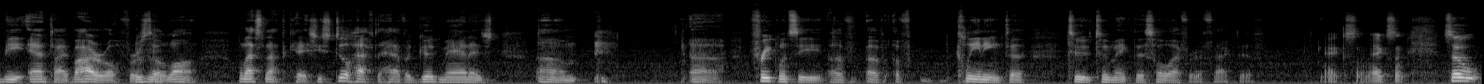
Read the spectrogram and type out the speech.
be antiviral for so Mhm. long. Well, that's not the case. You still have to have a good managed um, uh, frequency of, of, of cleaning to, to, to make this whole effort effective. Excellent, excellent. So,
